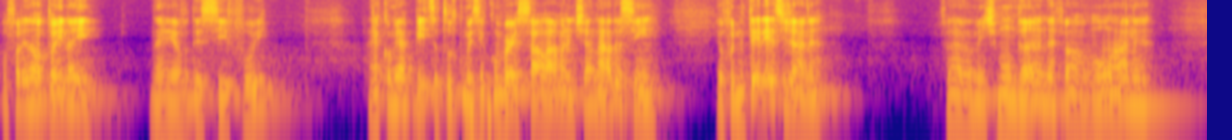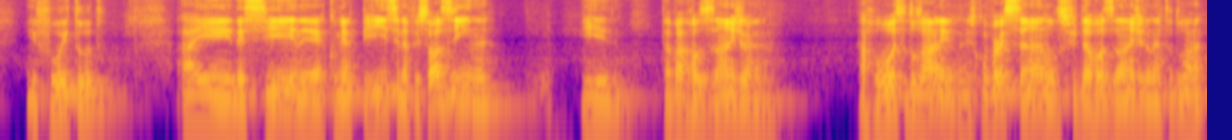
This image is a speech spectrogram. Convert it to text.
eu falei, não, tô indo aí. Né? Eu desci, fui. Aí comi a pizza, tudo, comecei a conversar lá, mas não tinha nada assim. Eu fui no interesse já, né? Falei, mente mundana, né? Falei, vamos lá, né? E fui tudo. Aí desci, né? Comi a pizza, né? Fui sozinho, né? E tava a Rosângela, a Rosa, tudo lá, né? Conversando, os filhos da Rosângela, né? Tudo lá.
